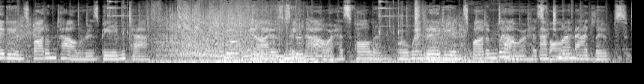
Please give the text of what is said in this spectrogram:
Radiant's bottom tower is being attacked. Your Dire's middle tower has fallen. Or when Radiant's bottom tower has back fallen. to my Mad Libs.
